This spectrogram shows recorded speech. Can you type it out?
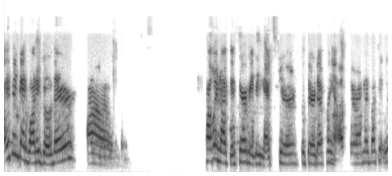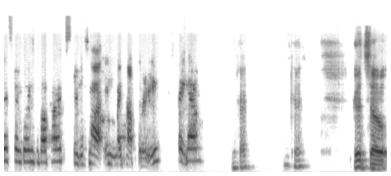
I think I'd want to go there. Um, probably not this year, maybe next year, but they're definitely up there on my bucket list of going to ballparks. They're just not in my top three right now. Okay. Okay. Good. So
